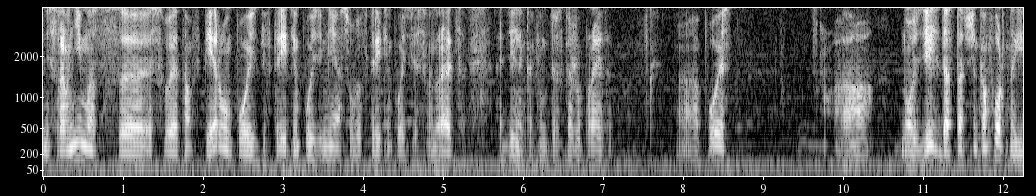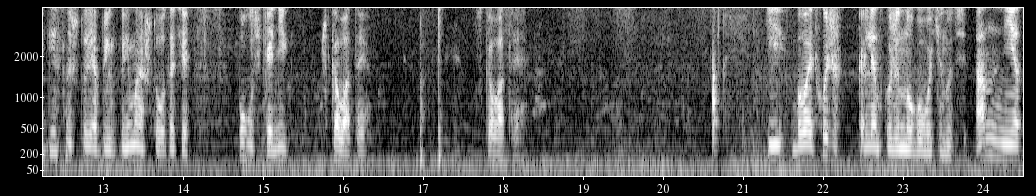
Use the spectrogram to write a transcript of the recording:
несравнимо с э, СВ там, в первом поезде, в третьем поезде. Мне особо в третьем поезде СВ нравится. Отдельно как-нибудь расскажу про этот а, поезд. А, но здесь достаточно комфортно. Единственное, что я, блин, понимаю, что вот эти полочки, они узковатые узковатые. И бывает, хочешь коленку или ногу выкинуть, а нет,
